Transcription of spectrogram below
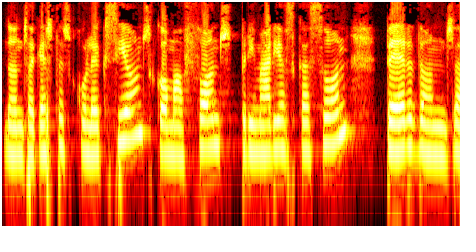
doncs, aquestes col·leccions com a fonts primàries que són per, doncs, eh,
